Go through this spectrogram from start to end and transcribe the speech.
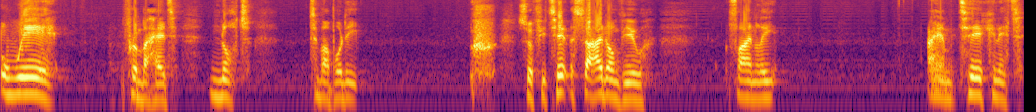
away from my head not to my body. So if you take the side on view finally I am taking it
